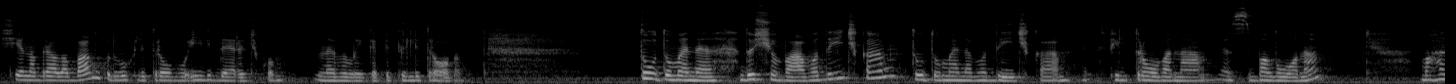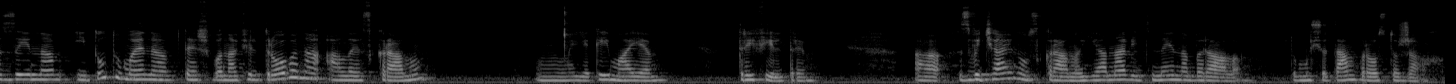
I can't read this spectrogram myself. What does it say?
Ще набрала банку двохлітрову і відеречко невелике, п'ятилітрове. Тут у мене дощова водичка, тут у мене водичка фільтрована з балона магазина. І тут у мене теж вона фільтрована, але з крану, який має три фільтри. Звичайно, з крану я навіть не набирала. тому що там просто жах.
